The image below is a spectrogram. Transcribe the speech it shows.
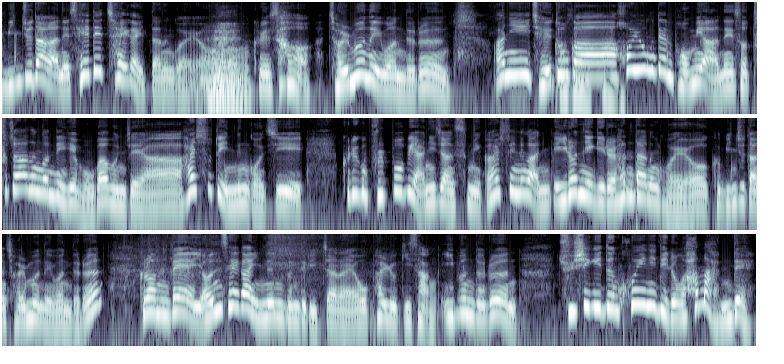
민주당 안에 세대 차이가 있다는 거예요. 네. 그래서 젊은 의원들은 아니 제도가 허용된 범위 안에서 투자하는 건데 이게 뭐가 문제야? 할 수도 있는 거지. 그리고 불법이 아니지 않습니까? 할 수 있는 거 아닙니까? 이런 얘기를 한다는 거예요. 그 민주당 젊은 의원들은. 그런데 연세가 있는 분들 있잖아요. 586 이상. 이분들은 주식이든 코인이든 이런 거 하면 안돼.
